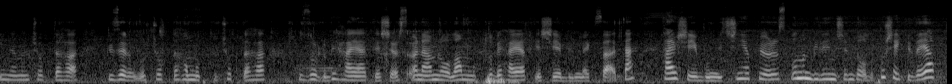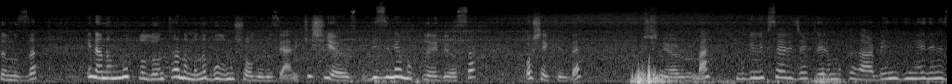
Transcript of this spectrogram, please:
inanın çok daha güzel olur, çok daha mutlu, çok daha huzurlu bir hayat yaşarız. Önemli olan mutlu bir hayat yaşayabilmek zaten. Her şeyi bunun için yapıyoruz. Bunun bilincinde olup bu şekilde yaptığımızda inanın mutluluğun tanımını bulmuş oluruz. Yani kişiye özgü. Bizi ne mutlu ediyorsa o şekilde düşünüyorum ben. Bugünlük söyleyeceklerim bu kadar. Beni dinlediğiniz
